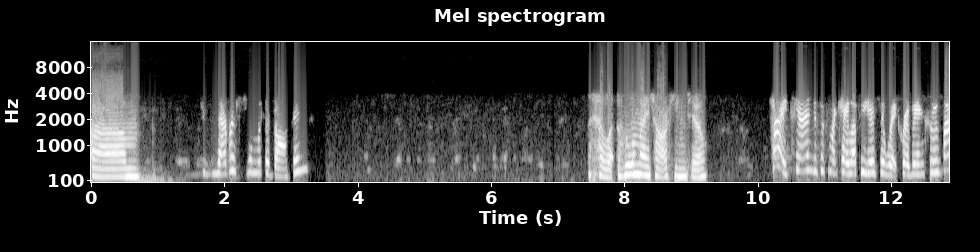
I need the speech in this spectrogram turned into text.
Um. You've never swum with the dolphins? Hello. Who am I talking to? Hi, Taryn. This is Michaela Peterson with Caribbean Cruise Line.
